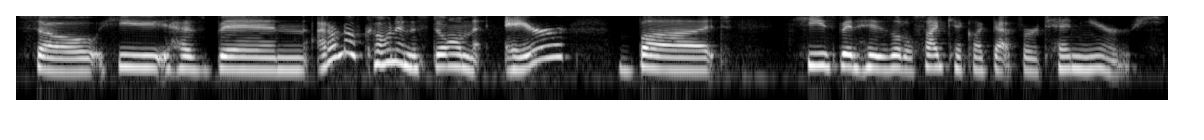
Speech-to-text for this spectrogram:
So he has been, I don't know if Conan is still on the air, but he's been his little sidekick like that for 10 years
